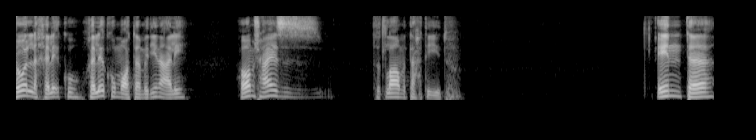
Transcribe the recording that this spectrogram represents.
هو اللي خلقكم خلقكم معتمدين عليه. هو مش عايز تطلعوا من تحت ايده. انت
